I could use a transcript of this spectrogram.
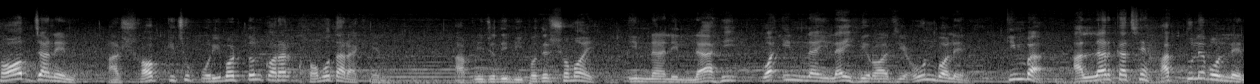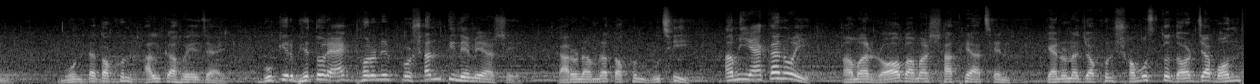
সব জানেন আর সব কিছু পরিবর্তন করার ক্ষমতা রাখেন। আপনি যদি বিপদের সময় ইন্না লিল্লাহি ওয়া ইন্না ইলাইহি রাজিউন বলেন কিংবা আল্লাহর কাছে হাত তুলে বললেন, মনটা তখন হালকা হয়ে যায়, বুকের ভেতর এক ধরনের প্রশান্তি নেমে আসে। কারণ আমরা তখন বুঝি, আমি একা নই, আমার রব আমার সাথে আছেন। কেননা যখন সমস্ত দরজা বন্ধ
